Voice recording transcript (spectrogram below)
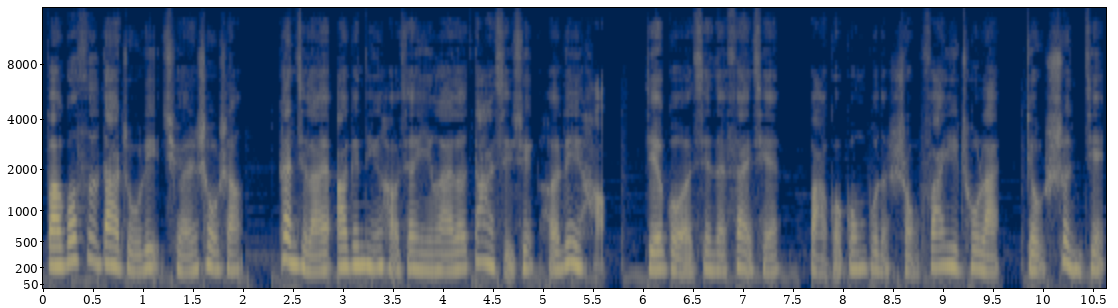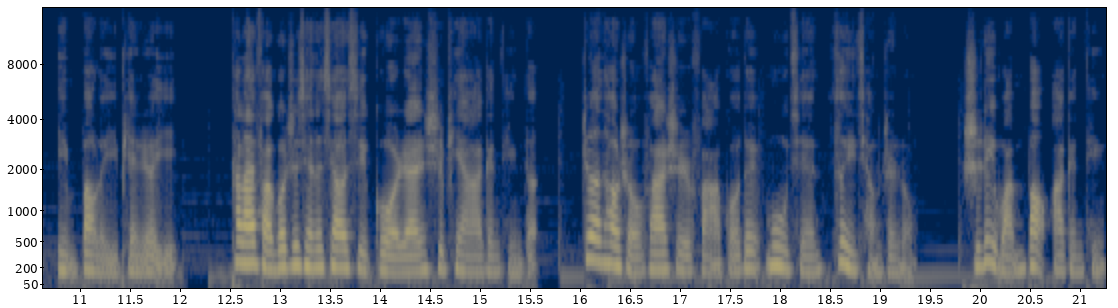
法国四大主力全受伤，看起来阿根廷好像迎来了大喜讯和利好。结果现在赛前。法国公布的首发一出来，就瞬间引爆了一片热议。看来法国之前的消息果然是骗阿根廷的。这套首发是法国队目前最强阵容，实力完爆阿根廷，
